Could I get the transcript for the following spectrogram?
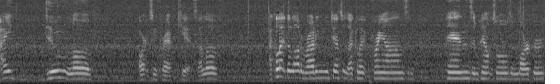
I do love arts and craft kits. I love, I collect a lot of writing utensils. I collect crayons and pens and pencils and markers.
